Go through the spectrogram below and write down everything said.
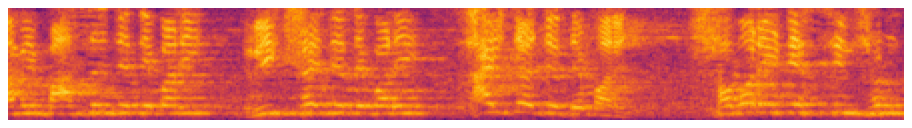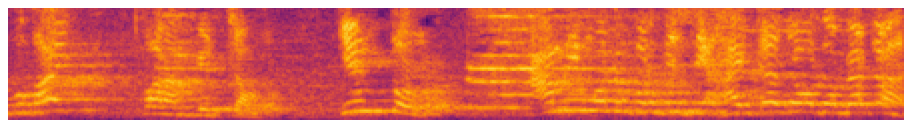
আমি বাসে যেতে পারি রিক্সায় যেতে পারি হাইটা যেতে পারি। সবারই ডেস্টিনেশন কোথায়? ফার্ম গেট যাব। কিন্তু আমি মনে যাওয়াটা বেটার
